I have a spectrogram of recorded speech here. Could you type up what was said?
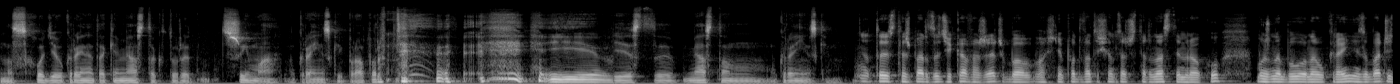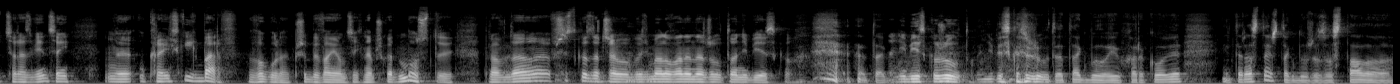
na wschodzie Ukrainy takie miasto, które trzyma ukraiński prapor i jest miastem ukraińskim. No to jest też bardzo ciekawa rzecz, bo właśnie po 2014 roku można było na Ukrainie zobaczyć coraz więcej e, ukraińskich barw w ogóle przybywających, na przykład mosty, prawda? Wszystko zaczęło być malowane na żółto-niebiesko. tak, niebiesko-żółto. Niebiesko-żółto, tak było i w Charkowie. I teraz też tak dużo zostało.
